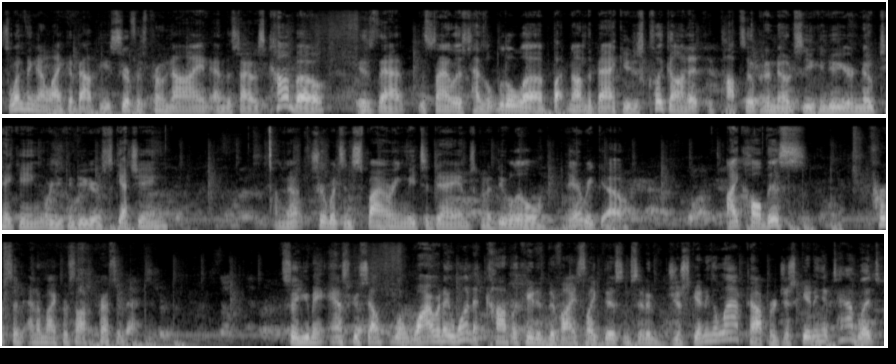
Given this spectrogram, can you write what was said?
So one thing I like about the Surface Pro 9 and the Stylus Combo is that the stylus has a little uh, button on the back. You just click on it, it pops open a note so you can do your note taking or you can do your sketching. I'm not sure what's inspiring me today. I'm just going to do a little, there we go. I call this person at a Microsoft press event. So you may ask yourself, well, why would I want a complicated device like this instead of just getting a laptop or just getting a tablet?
